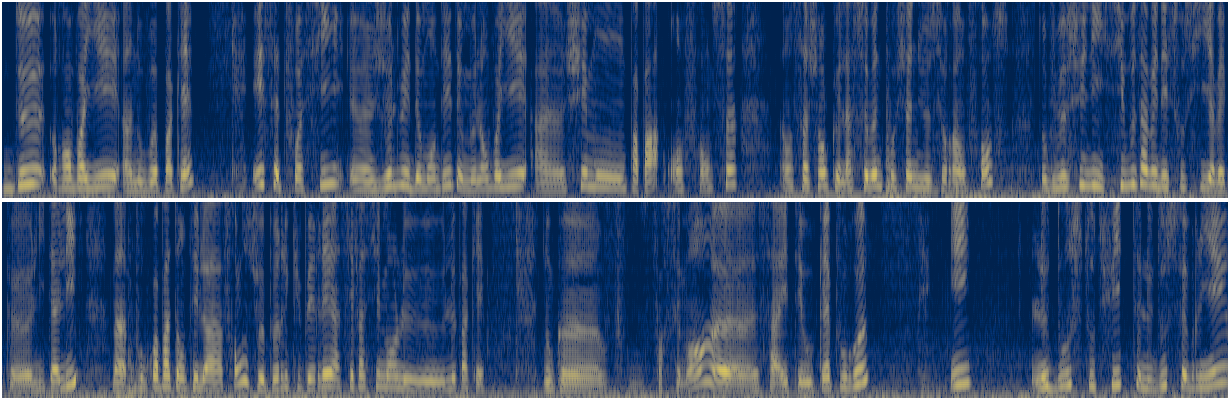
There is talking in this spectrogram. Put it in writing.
de renvoyer un nouveau paquet. Et cette fois-ci, je lui ai demandé de me l'envoyer chez mon papa en France en sachant que la semaine prochaine je serai en France. Donc je me suis dit, si vous avez des soucis avec euh, l'Italie, ben, pourquoi pas tenter la France? Je peux récupérer assez facilement le, paquet. Donc euh, forcément, euh, ça a été OK pour eux. Et le 12 tout de suite, le 12 février,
